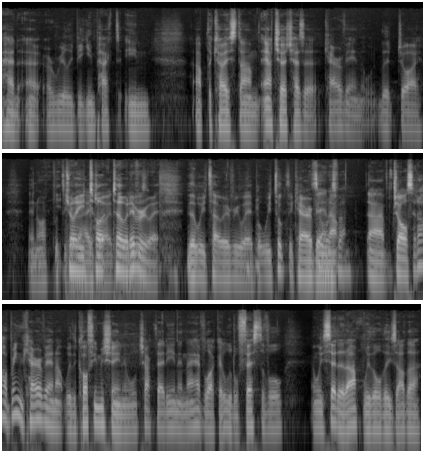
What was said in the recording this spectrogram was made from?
had a, a really big impact in up the coast. Um, our church has a caravan that, that Jai and I put Joy, together. you Hey, tow, tow it everywhere. That we tow everywhere, but we took the caravan always up fun. uh, Joel said, "Oh, bring the caravan up with a coffee machine, and we'll chuck that in." And they have like a little festival, and we set it up with all these other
